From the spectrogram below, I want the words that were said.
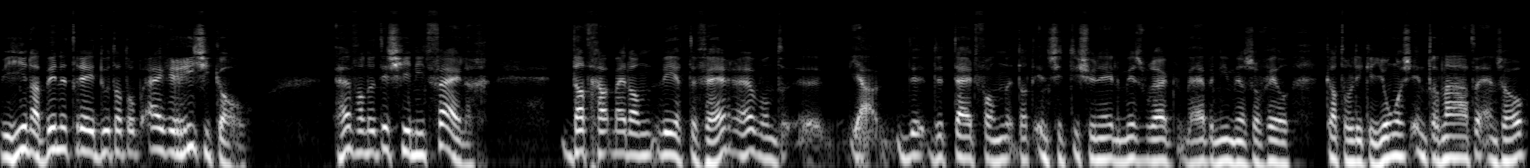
wie hier naar binnen treedt, doet dat op eigen risico. Van, het is hier niet veilig. Dat gaat mij dan weer te ver. Want eh, ja, de, de tijd van dat institutionele misbruik... we hebben niet meer zoveel katholieke jongensinternaten en zo.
